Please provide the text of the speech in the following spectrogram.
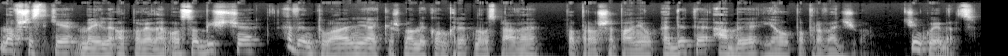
Na wszystkie maile odpowiadam osobiście. Ewentualnie, jak już mamy konkretną sprawę, poproszę Panią Edytę, aby ją poprowadziła. Dziękuję bardzo.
